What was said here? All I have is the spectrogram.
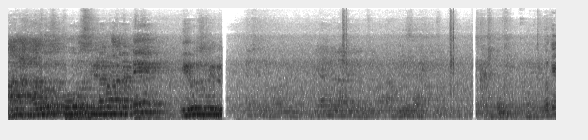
అలా ఆ రోజు కోర్స్ నిలబడబట్టే ఈరోజు మీరు ఓకే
